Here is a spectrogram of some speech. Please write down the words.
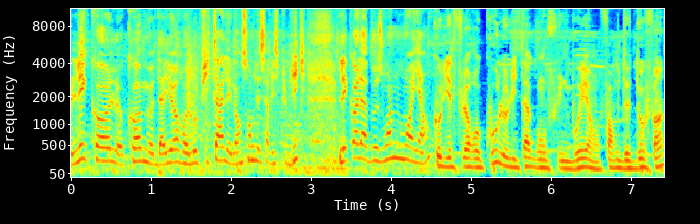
l'école, comme d'ailleurs l'hôpital et l'ensemble des services publics, l'école a besoin de moyens. Collier de fleurs au cou, Lolita gonfle une en forme de dauphin.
